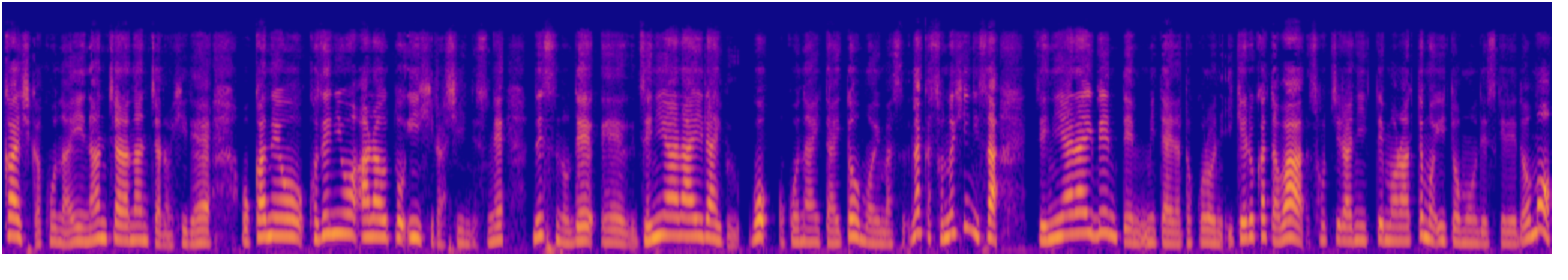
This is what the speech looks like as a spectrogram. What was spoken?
回しか来ないなんちゃらなんちゃらの日で、お金を、小銭を洗うといい日らしいんですね。ですので、えー、銭洗いライブを行いたいと思います。なんかその日にさ、銭洗い弁天みたいなところに行ける方は、そちらに行ってもらってもいいと思うんですけれども、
